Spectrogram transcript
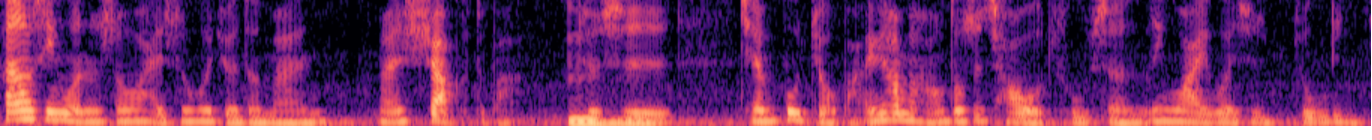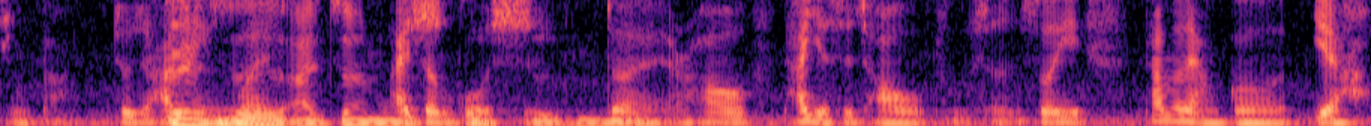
看到新闻的时候，还是会觉得蛮蛮 shock 的吧？就是前不久吧，因为他们好像都是超我出生，另外一位是朱丽静吧。就是他是因为癌症癌症过世，嗯、对，然然后他也是超偶出生，所以他们两个也好，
